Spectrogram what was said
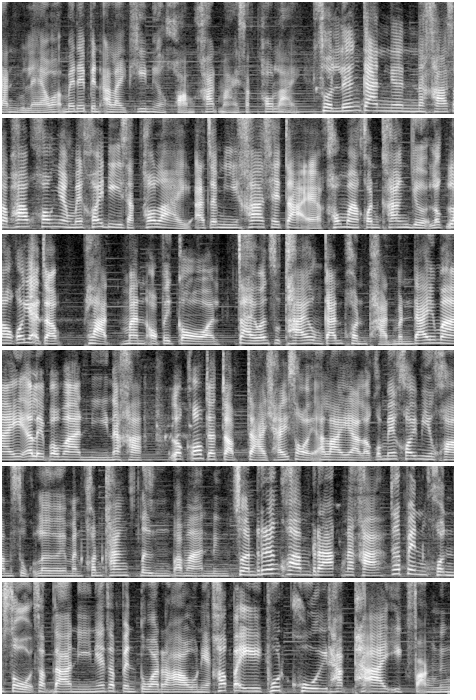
กันอยู่แล้วอะไม่ได้เป็นอะไรที่เหนือความคาดหมายสักเท่าไหร่ ส่วนเรื่องการเงินนะคะ สภาพคล่องยังไม่ค่อยดีสักเท่าไหร่ อาจจะมีค่าใช้จ่ายอะเข้ามาค่อนข้างเยอะแล้วเราก็อยากจะ ผลัดมันออกไปก่อน จ่ายวันสุดท้ายของการผ่อนผันมันได้ไหมอะไรประมาณนี้นะคะแล้วก็จะจับจ่ายใช้สอยอะไรอะเราก็ไม่ค่อยมีความสุขเลย มันค่อนข้างตึงประมาณนึง ส่วนเรื่องความรักนะคะ ถ้าเป็นคนโสดสัปดาห์นี้เนี่ยจะเป็นตัวเราเนี่ยเข้าไปพูดคุยทักทายอีกฝั่งหนึ่ง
